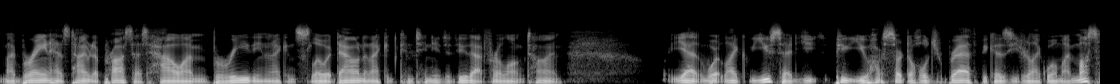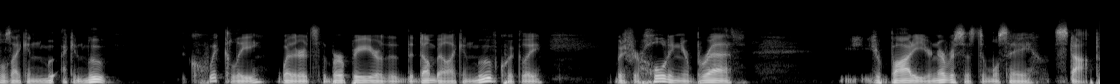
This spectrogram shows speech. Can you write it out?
my brain has time to process how I'm breathing and I can slow it down and I could continue to do that for a long time yeah, what like you said, you you start to hold your breath because you're like, well, my muscles, I can I can move quickly, whether it's the burpee or the the dumbbell, I can move quickly. But if you're holding your breath, your body, your nervous system will say stop,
